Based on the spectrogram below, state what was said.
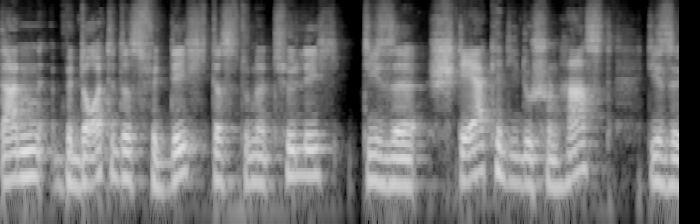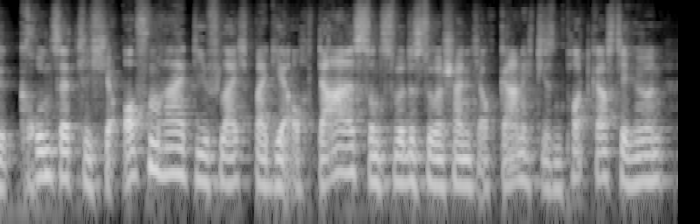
dann bedeutet das für dich, dass du natürlich diese Stärke, die du schon hast, diese grundsätzliche Offenheit, die vielleicht bei dir auch da ist, sonst würdest du wahrscheinlich auch gar nicht diesen Podcast hier hören,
